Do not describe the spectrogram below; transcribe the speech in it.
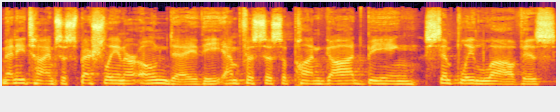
Many times, especially in our own day, the emphasis upon God being simply love is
